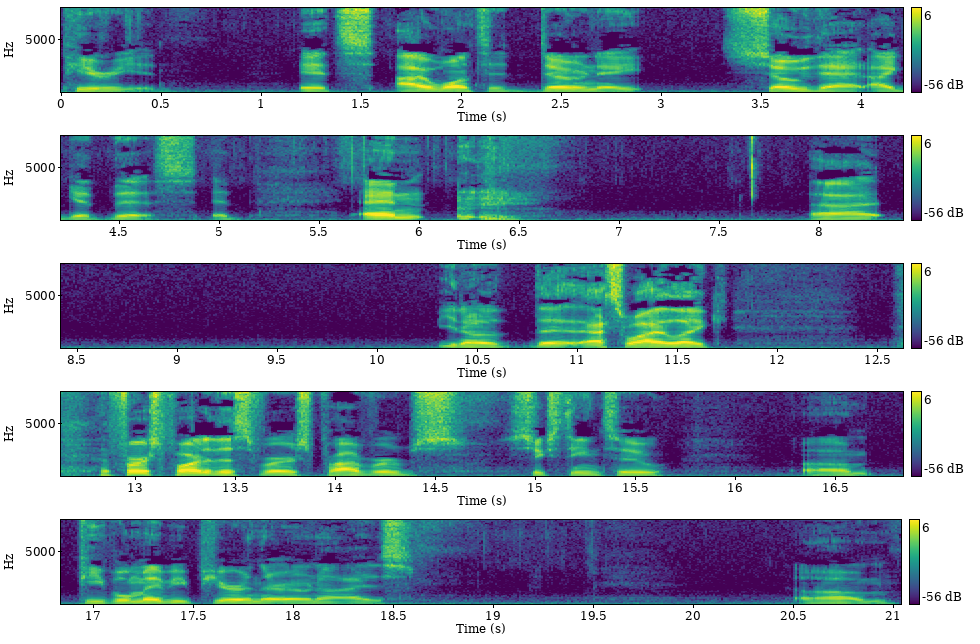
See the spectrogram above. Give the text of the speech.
Period. It's I want to donate so that I get this. It, and uh, you know that's why like the first part of this verse, Proverbs sixteen two, um, people may be pure in their own eyes. Um,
